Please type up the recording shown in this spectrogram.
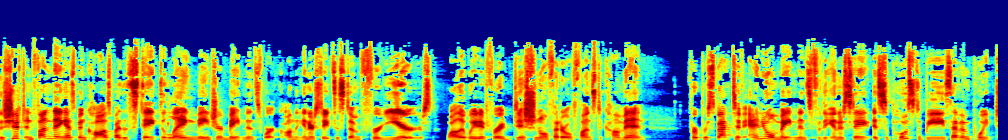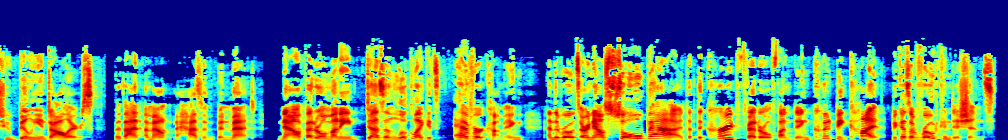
the shift in funding has been caused by the state delaying major maintenance work on the interstate system for years while it waited for additional federal funds to come in. For perspective, annual maintenance for the interstate is supposed to be $7.2 billion, but that amount hasn't been met. Now federal money doesn't look like it's ever coming, and the roads are now so bad that the current federal funding could be cut because of road conditions.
